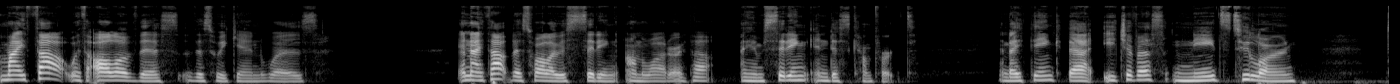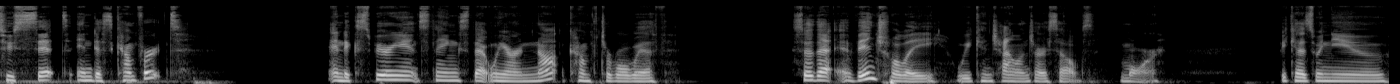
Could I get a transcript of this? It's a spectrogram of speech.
my thought with all of this this weekend was and I thought this while I was sitting on the water. I thought I am sitting in discomfort. And I think that each of us needs to learn to sit in discomfort and experience things that we are not comfortable with so that eventually we can challenge ourselves more. Because when you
